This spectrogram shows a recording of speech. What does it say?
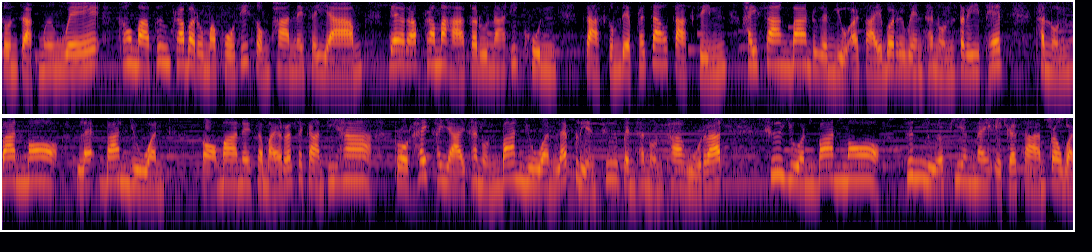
จลจากเมืองเว เข้ามาพึ่งพระบรมโพธิสมภารในสยาม ได้รับพระมหากรุณาธิคุณ จากสมเด็จพระเจ้าตากสิน ให้สร้างบ้านเรือนอยู่อาศัยบริเวณถนนตรีเพชร ถนนบ้านหม้อ และบ้านยวน ต่อมาในสมัยรัชกาลที่ 5 โปรดให้ขยายถนนบ้านยวน และเปลี่ยนชื่อเป็นถนนพาหุรัตชื่อยวนบ้านหม้อ จึงเหลือเพียงในเอกสารประวั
